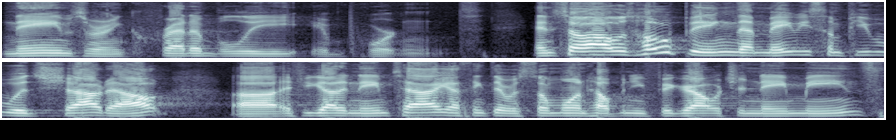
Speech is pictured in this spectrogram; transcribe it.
Names are incredibly important. And so I was hoping that maybe some people would shout out uh, if you got a name tag. I think there was someone helping you figure out what your name means.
